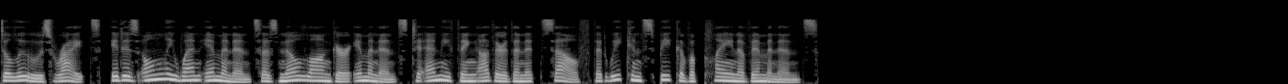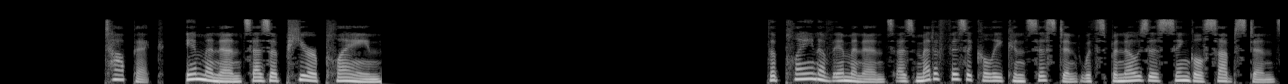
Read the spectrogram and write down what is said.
Deleuze writes, It is only when immanence is no longer immanence to anything other than itself that we can speak of a plane of immanence. Immanence as a pure plane The plane of immanence is metaphysically consistent with Spinoza's single substance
